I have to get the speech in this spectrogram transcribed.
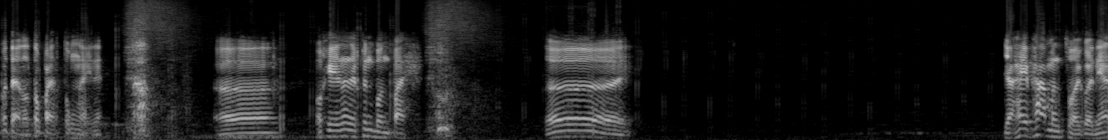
ว่าแต่เราต้องไปตรงไหนเนี่ย เออโอเค น่าจะขึ้นบนไป เอ้ยอย่าให้ภาพมันสวยกว่านี้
